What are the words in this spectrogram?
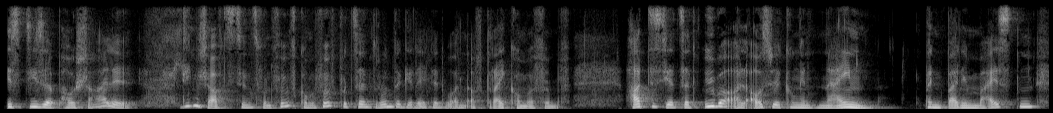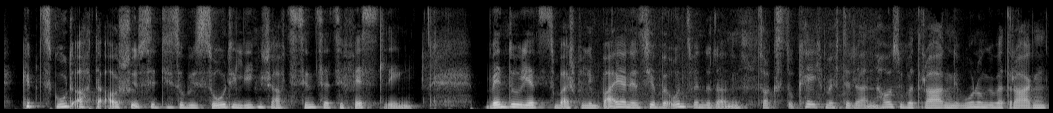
ist dieser pauschale Liegenschaftszins von 5,5 Prozent runtergerechnet worden auf 3,5. Hat es jetzt seit überall Auswirkungen? Nein. Bei den meisten gibt es Gutachterausschüsse, die sowieso die Liegenschaftszinssätze festlegen. Wenn du jetzt zum Beispiel in Bayern, jetzt hier bei uns, wenn du dann sagst, okay, ich möchte da ein Haus übertragen, eine Wohnung übertragen,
